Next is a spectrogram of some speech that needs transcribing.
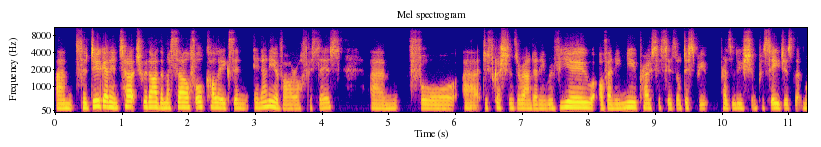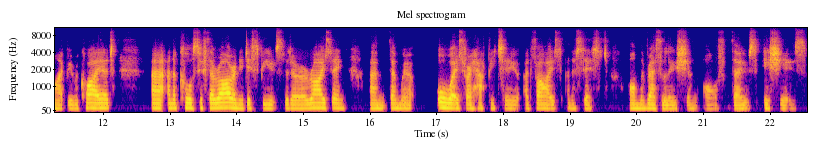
Um, so do get in touch with either myself or colleagues in, in any of our offices um, for uh, discussions around any review of any new processes or dispute resolution procedures that might be required. Uh, and of course, if there are any disputes that are arising, um, then we're always very happy to advise and assist on the resolution of those issues.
